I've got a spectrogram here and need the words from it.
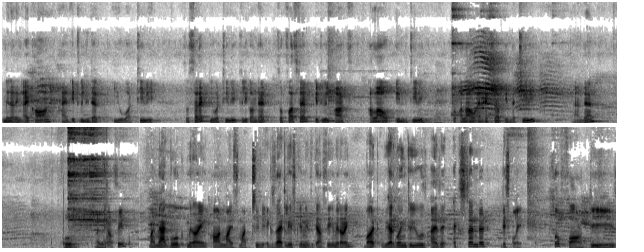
mirroring icon and it will detect your TV. So select your TV, click on that. So first time it will ask allow in the TV. So allow and accept in the TV and then boom as you can see my macbook mirroring on my smart tv exactly screen as you can see mirroring but we are going to use as a extended display. So for this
